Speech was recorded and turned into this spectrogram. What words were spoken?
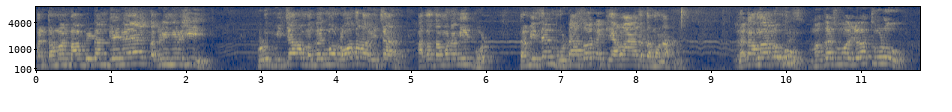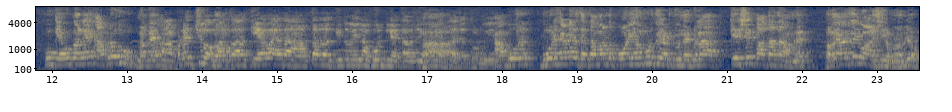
અને તમારા બાપ બેટા બે ને તગડી મિલશી. થોડુંક વિચારો મગજમાં લો થોડા વિચાર. આ તો તમને અમે તમે છે ને મોટા છો એટલે કહેવા આવ્યા હતા તમને આટલું. લગા અમારે તો હું. મગજમાં લ્યો થોડું. હું કેવું કરે? આપણે હું? નકે આપણે જ છું. અમાર કેવા હતા આવતા હતા કીધું એના હોડ લેતા હતા થોડું આ બોર બોર હેડે છે તમાર તો પાણી હમડતું હેડતું નહીં. પેલા કેશે પાતા હતા હમણે. હવે આજે વાળશી હમણાં લ્યો.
